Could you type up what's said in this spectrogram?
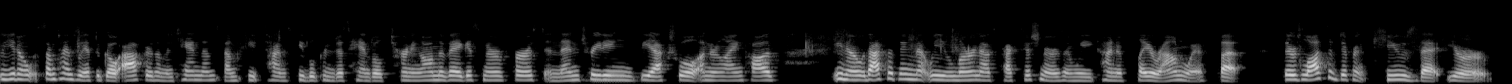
you know, sometimes we have to go after them in tandem. Sometimes people can just handle turning on the vagus nerve first and then treating mm-hmm. the actual underlying cause you know, that's a thing that we learn as practitioners and we kind of play around with. But there's lots of different cues that your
